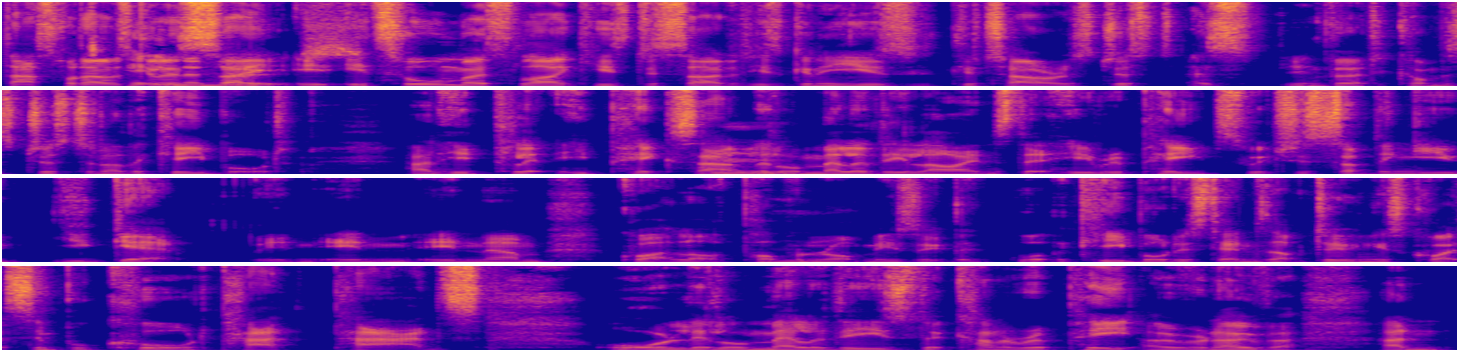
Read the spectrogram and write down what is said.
That's what I was going to say. It, it's almost like he's decided he's going to use guitar as just as inverted commas, just another keyboard, and he pl- he picks out Mm. little melody lines that he repeats, which is something you you get. In in in um, quite a lot of pop Hmm. and rock music, that what the keyboardist ends up doing is quite simple chord pad pads or little melodies that kind of repeat over and over. And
